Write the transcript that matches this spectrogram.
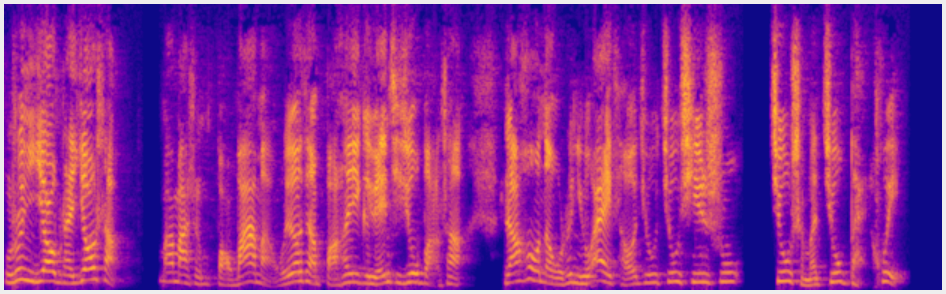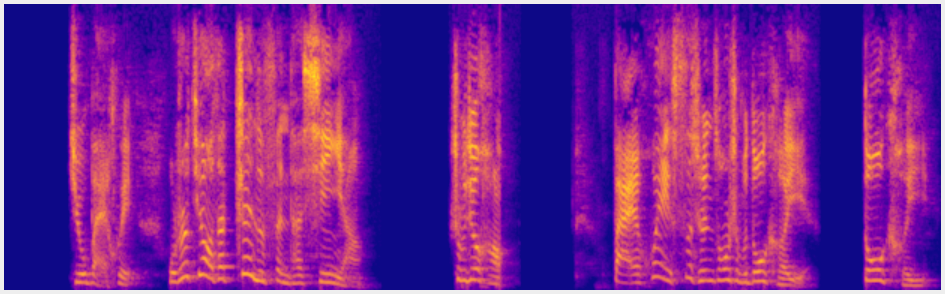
我说你腰不然腰上，妈妈是宝妈嘛，我要想绑上一个元气灸绑上，然后呢，我说你用艾条灸灸心腧，灸什么灸百会，灸百会。我说就要他振奋他心阳，是不是就好？百会四神聪是不是都可以？都可以。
